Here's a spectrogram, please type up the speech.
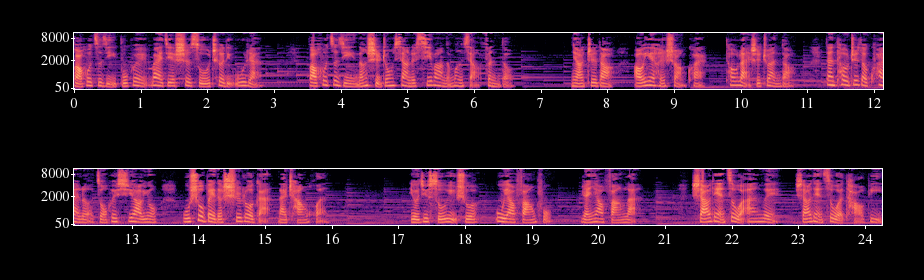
保护自己不被外界世俗彻底污染，保护自己能始终向着希望的梦想奋斗。你要知道，熬夜很爽快，偷懒是赚到，但透支的快乐总会需要用无数倍的失落感来偿还。有句俗语说：“物要防腐，人要防懒。”少点自我安慰，少点自我逃避，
